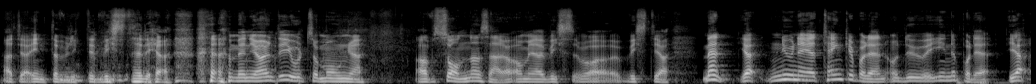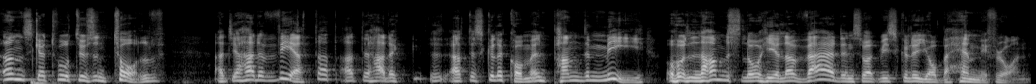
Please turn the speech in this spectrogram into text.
Att jag inte riktigt visste det. Men jag har inte gjort så många av sådana så här, om jag visste, vad, visste jag. Men jag, nu när jag tänker på den och du är inne på det. Jag önskar 2012 att jag hade vetat att det, hade, att det skulle komma en pandemi och lamslå hela världen så att vi skulle jobba hemifrån.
